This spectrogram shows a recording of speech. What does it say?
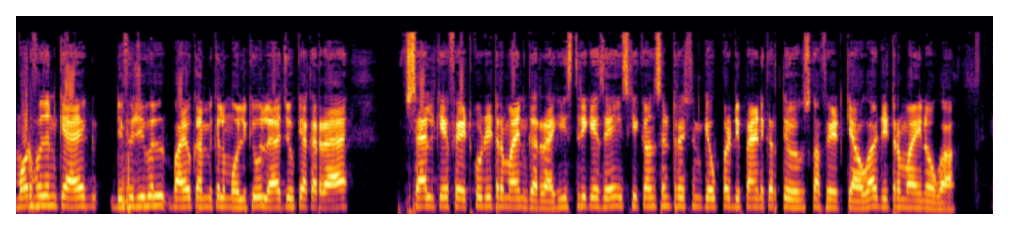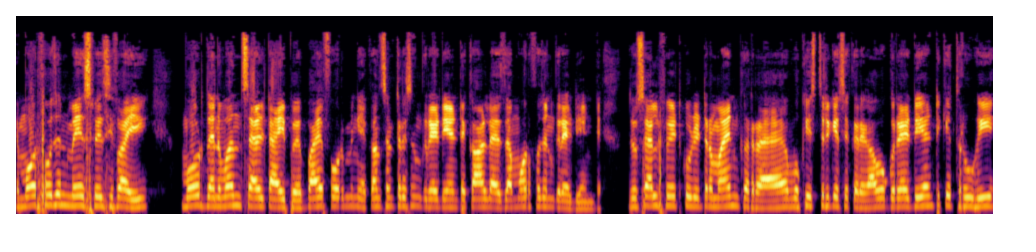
morphogen क्या है? डिफ्यूजिबल बायोकेमिकल मॉलिक्यूल है, जो क्या कर रहा है? सेल के फेट को डिटरमाइन कर रहा है कि इस तरीके से इसकी कंसेंट्रेशन के ऊपर डिपेंड करते हुए उसका फेट क्या होगा? डिटरमाइन होगा। A morphogen may specify more than one cell type by forming a concentration gradient called as a morphogen gradient जो सेल फेट को डिटरमाइन कर रहा है, वो किस तरीके से करेगा? वो ग्रेडियंट के थ्रू ही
